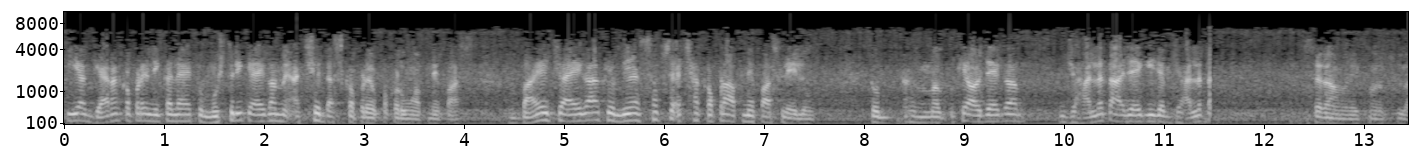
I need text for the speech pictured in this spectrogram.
کیا، گیارہ کپڑے نکل آئے تو مشتری کہے گا، میں اچھے دس کپڑے پکڑوں اپنے پاس۔ بائیں چاہے گا کہ میں سب سے اچھا کپڑا اپنے پاس لے لوں۔ تو کیا ہو جائے گا؟ جہالت آ جائے گی جب جہالت السلام علیکم و اللہ۔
